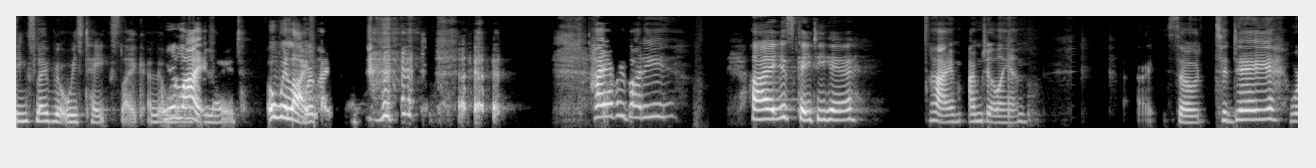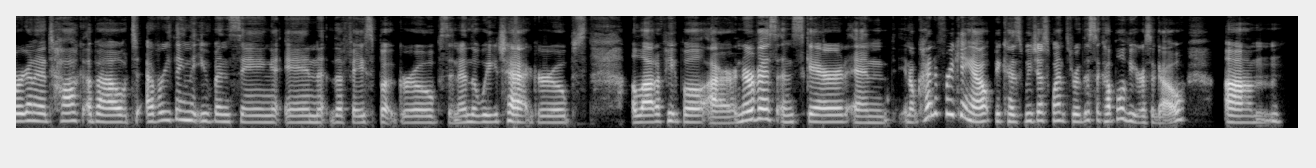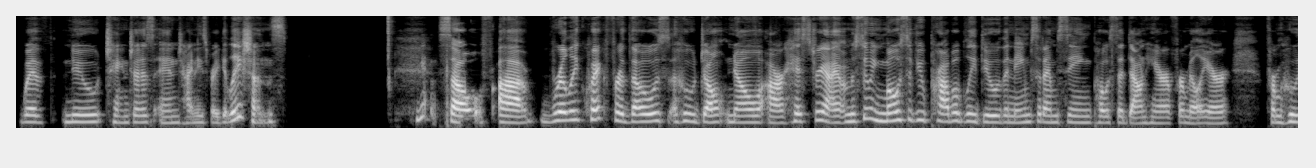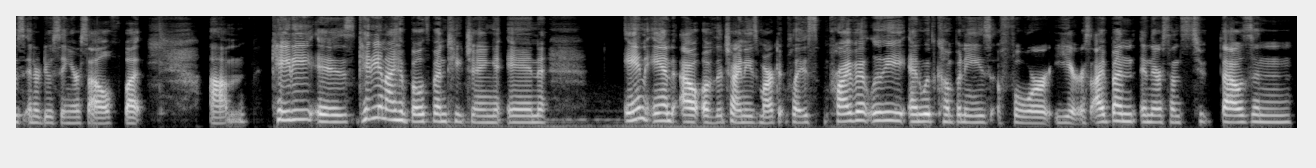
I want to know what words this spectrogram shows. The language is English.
being slow, but it always takes like a little We're live. load. Oh, we're live. We're live. Hi, everybody. Hi, it's Katie here. Hi, I'm Jillian. All right. So today we're going to talk about everything that you've been seeing in the Facebook groups and in the WeChat groups. A lot of people are nervous and scared and, you know, kind of freaking out because we just went through this a couple of years ago um, with new changes in Chinese regulations. Yeah. So, uh, really quick for those who don't know our history, I'm assuming most of you probably do. The names that I'm seeing posted down here are familiar from who's introducing yourself. But um, Katie is Katie and I have both been teaching in in and out of the Chinese marketplace privately and with companies for years. I've been in there since 2018.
